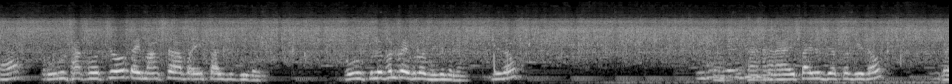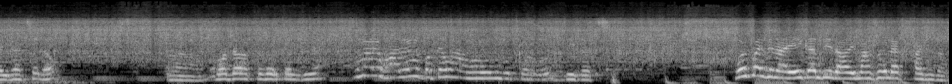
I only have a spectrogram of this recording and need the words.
হ্যাঁ ওগুলো থাকো হচ্ছে তাই মাংস আবার এই পাশে দিয়ে দাও। ওগুলো তুলে ফেলবে এগুলো ভেজে দেবে দিয়ে দাও। হ্যাঁ হ্যাঁ এই পাশে একটা দিয়ে দাও। জায়গা আছে দাও। হ্যাঁ আবার দাও একটা দরকার দিয়ে। ঠিক আছে। ওই পাশে না এইখান দিয়ে দাও এই মাংসগুলো এক পাশে দাও।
